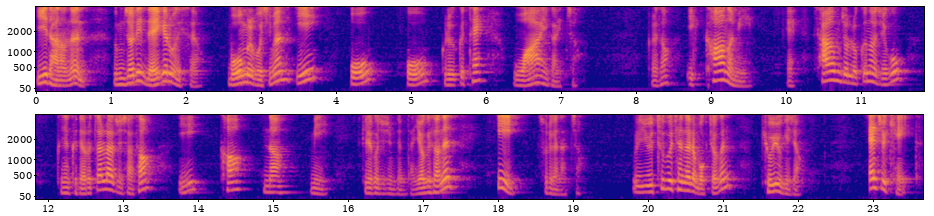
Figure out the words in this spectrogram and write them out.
이 단어는 음절이 4개로 있어요. 모음을 보시면 E, O, O 그리고 끝에 Y가 있죠. 그래서 economy 예, 사음절로 끊어지고 그냥 그대로 잘라주셔서 economy 이렇게 읽어주시면 됩니다. 여기서는 E 소리가 났죠. 우리 유튜브 채널의 목적은 교육이죠. educate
